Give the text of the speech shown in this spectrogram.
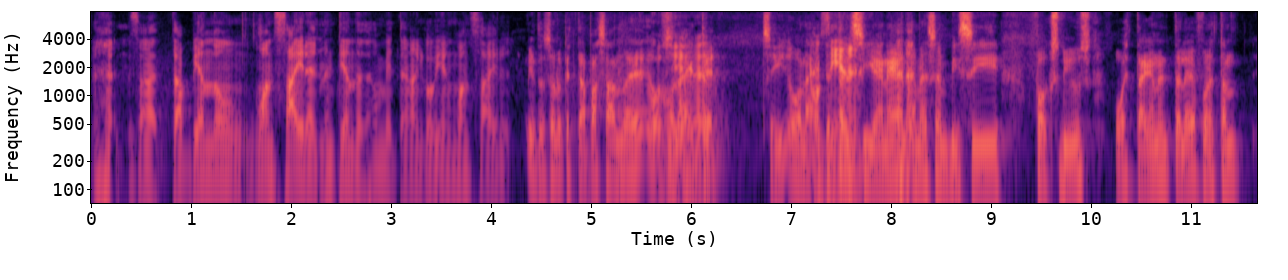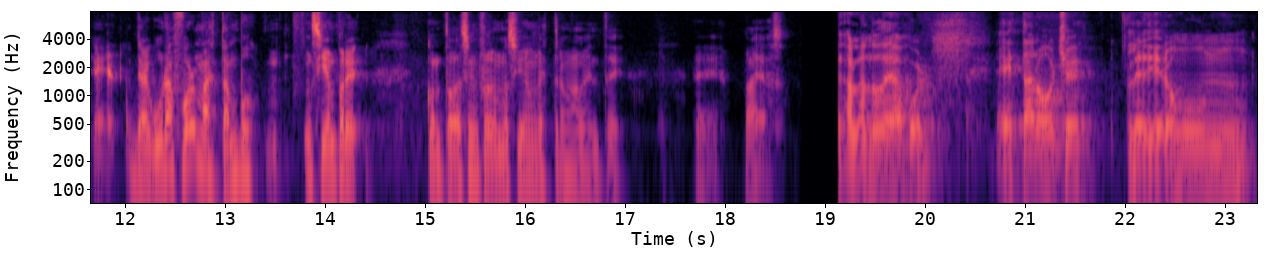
o sea, estás viendo un one-sided, ¿me entiendes? Se convierte en algo bien one-sided. Y Entonces lo que está pasando es O o, la gente, sí, o la O gente está en CNN. MSNBC, Fox News, o están en el teléfono, están eh, de alguna forma están siempre con toda esa información extremadamente eh. Hablando de Apple, Esta noche le dieron un,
